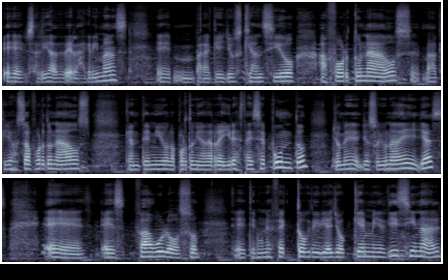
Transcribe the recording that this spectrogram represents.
eh, salida de lágrimas eh, para aquellos que han sido afortunados, aquellos afortunados que han tenido la oportunidad de reír hasta ese punto. Yo, me, yo soy una de ellas. es fabuloso eh, tiene un efecto, diría yo, que medicinal.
